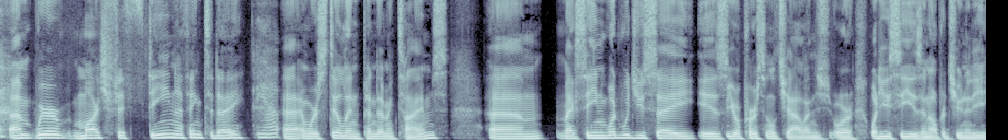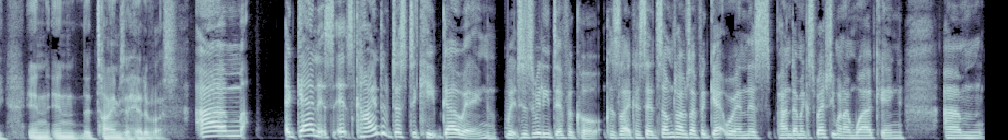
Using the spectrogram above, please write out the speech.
Yeah. Um, we're March 15, I think, today. Yeah. Uh, and we're still in pandemic times. Um, Maxine, what would you say is your personal challenge, or what do you see as an opportunity in, in the times ahead of us? Um, again, it's it's kind of just to keep going, which is really difficult because, like I said, sometimes I forget we're in this pandemic, especially when I'm working. Um,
